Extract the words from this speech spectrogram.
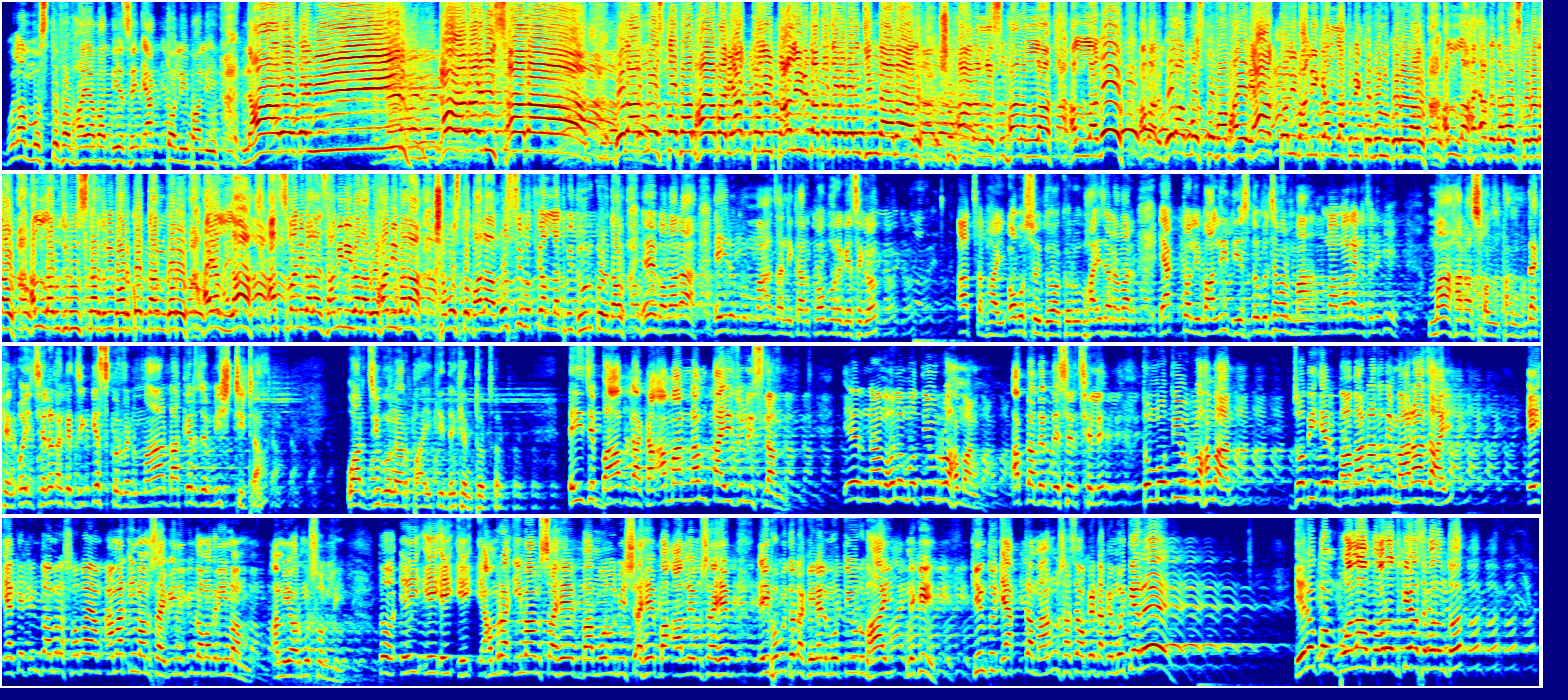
গোলাম মুস্তফা ভাই আমার দিয়েছে এক টলি বালি। গোলাম মুস্তফা ভাই আমার এক বালির সুবহানাল্লাহ আল্লাহ গো, আমার গোলাম মুস্তফা ভাইয়ের এক বালিকে আল্লাহ তুমি কবুল করে আল্লাহ দারাজ করে দাও আল্লাহ তুমি বরকত দান করো। আয় আল্লাহ, আসমানি বালা, জামিনি বালা, রুহানি বালা, সমস্ত বালা, মুসিবতকে আল্লাহ তুমি দূর করে দাও। এ বাবারা, এইরকম মা জানি কার কবরে গেছে গো? আচ্ছা ভাই অবশ্যই দোয়া করব। ভাইজান আমার এক টলি বালি দিয়েছে তো বলছে আমার মা মা মারা গেছে নাকি? মা হারা সন্তান। দেখেন ওই ছেলেটাকে জিজ্ঞেস করবেন মা ডাকের যে মিষ্টিটা ওর জীবন আর পাই কি? দেখেন তো। এই যে বাপ ডাকা আমার নাম তাইজুল ইসলাম। এর নাম হলো মতিউর রহমান। আপনাদের দেশের ছেলে। তো মতিউর রহমান যদি এর বাবাটা যদি মারা যায় এই একে কিন্তু আমরা সবাই আম- আমার ইমাম সাহেব, ইনি কিন্তু আমাদের ইমাম, আমি ওর মুসল্লি। তো এই এই এই এই, আমরা ইমাম সাহেব বা মৌলবী সাহেব বা আলেম সাহেব, এই তো ডাকি নাহলে মতিউর ভাই নাকি? কিন্তু একটা মানুষ আছে, ওকে ডাকে মতিয়া রে। এরকম বলা মরদ কে আছে বলেন তো?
